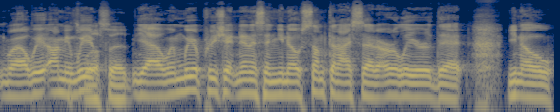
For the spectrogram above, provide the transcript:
Well, we, I mean, we, well said. yeah, when we appreciate Dennis, and you know, something I said earlier that, you know,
